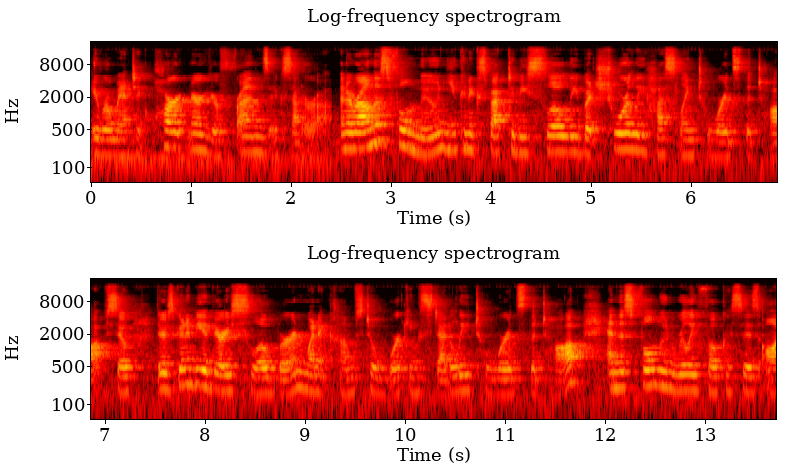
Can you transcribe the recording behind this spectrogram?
a romantic partner, your friends, etc. And around this full moon, you can expect to be slowly but surely hustling towards the top. So, there's going to be a very slow burn when it comes to working steadily towards the top. And this full moon really focuses on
